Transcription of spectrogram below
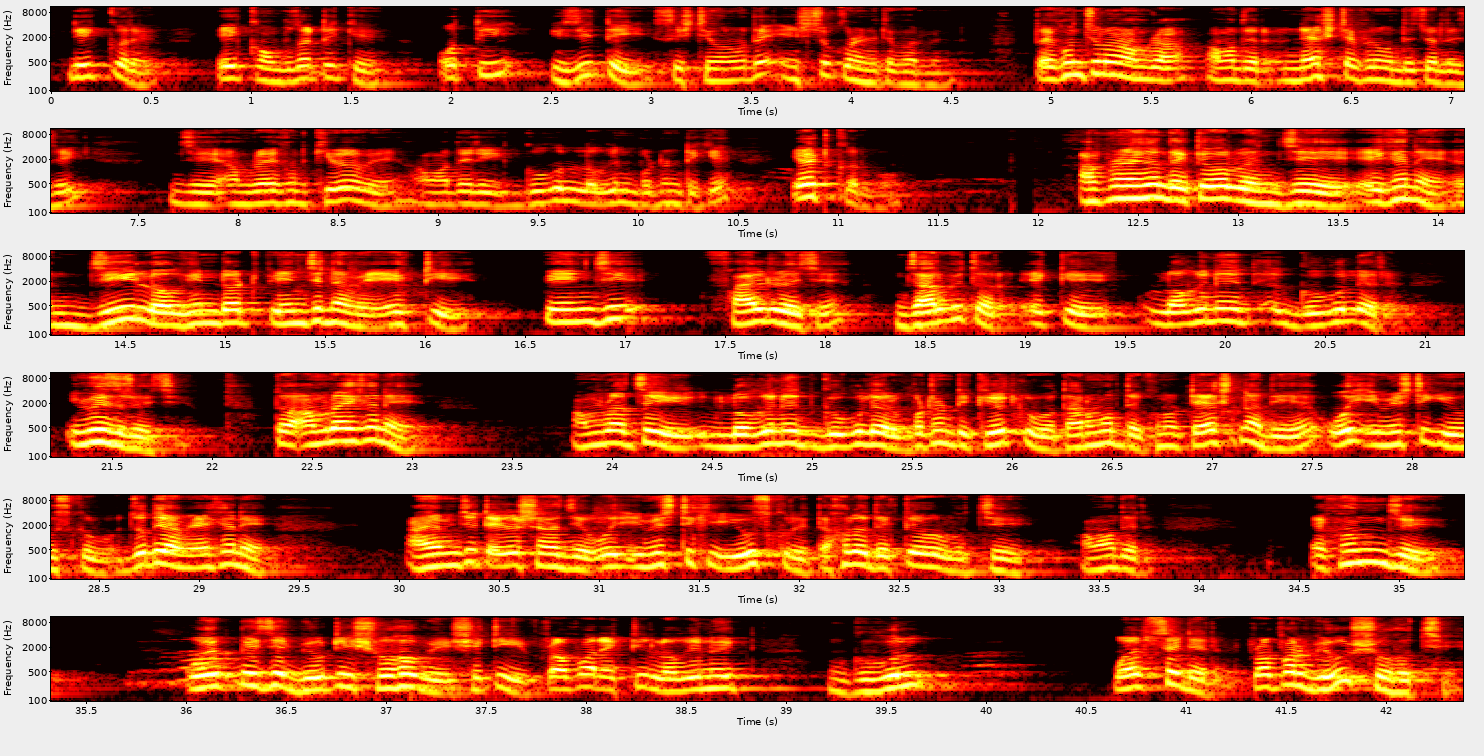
ক্লিক করে এই কম্পিউটারটিকে অতি ইজিতেই সিস্টেমের মধ্যে ইনস্টল করে নিতে পারবেন। তো এখন চলুন আমরা আমাদের নেক্সট অ্যাপের মধ্যে চলে যাই, যে আমরা এখন কীভাবে আমাদের এই গুগল লগ ইন বটনটিকে অ্যাড করব। আপনারা এখানে দেখতে পারবেন যে এখানে G log in dot PNG নামে একটি পিএনজি ফাইল রয়েছে, যার ভিতর একটি লগ ইন উইথ গুগলের ইমেজ রয়েছে। তো আমরা এখানে, আমরা যেই লগ ইন উইথ গুগলের বটনটি ক্রিয়েট করব, তার মধ্যে কোনো ট্যাক্স না দিয়ে ওই ইমেজটিকে ইউজ করব। যদি আমি এখানে আইএমজি ট্যাগের সাহায্যে ওই ইমেজটিকে ইউজ করি, তাহলে দেখতে পারব যে আমাদের এখন যে ওয়েব পেজের বিউটি শো হবে, সেটি প্রপার একটি লগ ইন উইথ গুগল ওয়েবসাইটের প্রপার ভিউ শো হচ্ছে।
